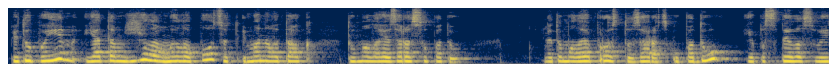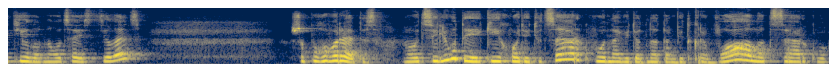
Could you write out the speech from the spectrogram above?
піду поїм, я там їла, мила посуд, і в мене отак думала, я зараз упаду. Я думала, я просто зараз упаду, я посадила своє тіло на оцей стілець, щоб поговорити з вами. Оці люди, які ходять у церкву, навіть одна там відкривала церкву,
